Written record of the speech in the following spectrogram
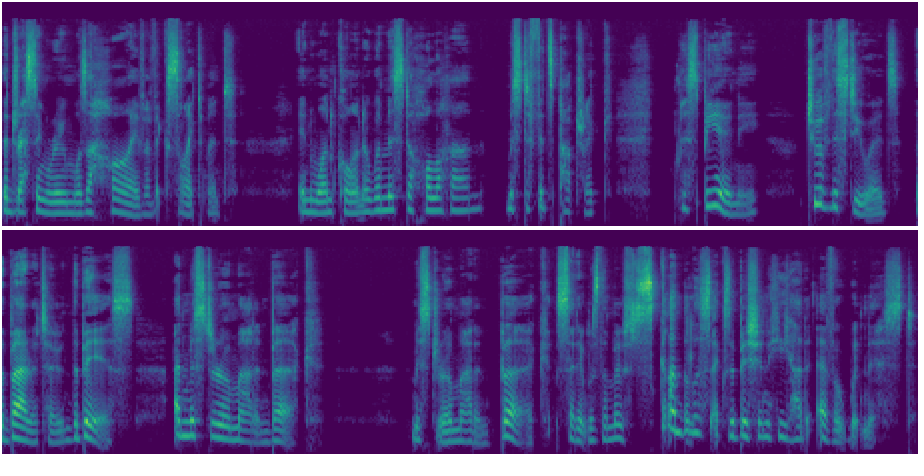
the dressing room was a hive of excitement. In one corner were Mr. Holohan, Mr. Fitzpatrick, Miss Birney, two of the stewards, the baritone, the bass, and Mr. O'Madden Burke. Mr. O'Madden Burke said it was the most scandalous exhibition he had ever witnessed.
